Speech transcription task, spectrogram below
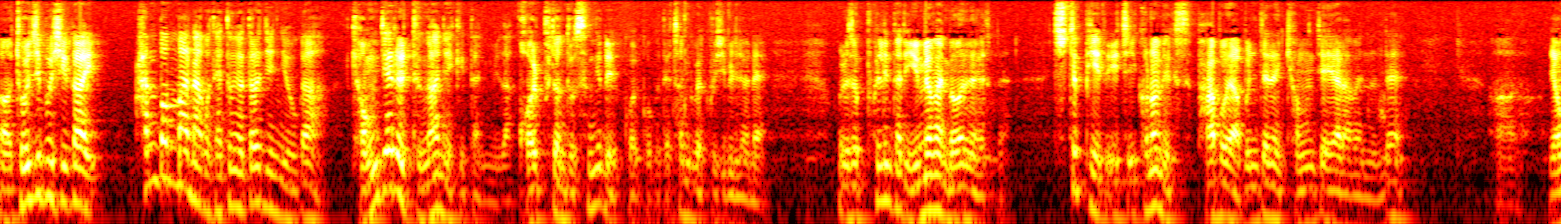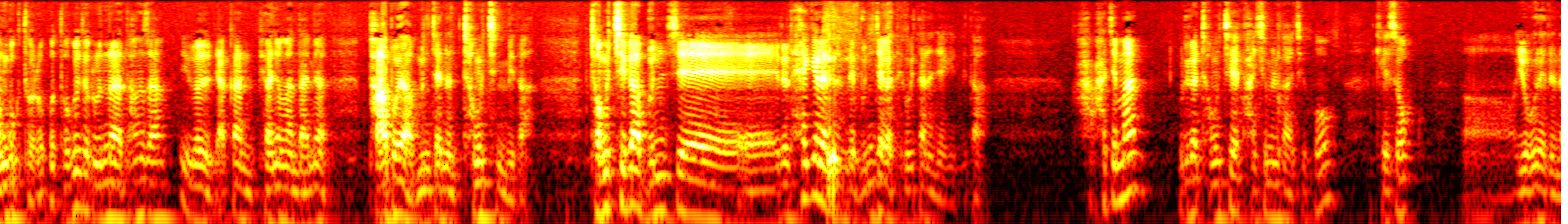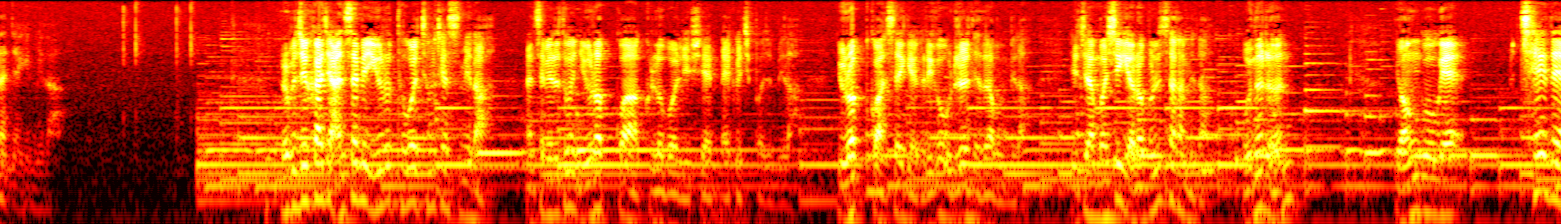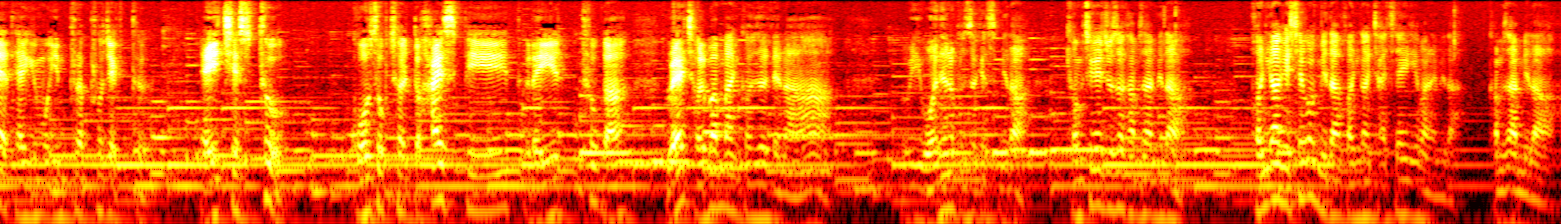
어, 조지 부시가 한 번만 하고 대통령 떨어진 이유가 경제를 등한히 했기 때문입니다. 걸프전도 승리를 일고 그때 1991년에. 그래서 플린턴이 유명한 명언을 했습니다. Stupid, it's economics. 바보야, 문제는 경제야라고 했는데, 어, 영국도 그렇고 독일도 우리나라도 항상 이걸 약간 변형한다면, 바보야, 문제는 정치입니다. 정치가 문제를 해결했는데 문제가 되고 있다는 얘기입니다. 하지만 우리가 정치에 관심을 가지고 계속 어, 욕을 해야 된다는 얘기입니다. 여러분 지금까지 안쌤의 유로톡을 청취했습니다. 안쌤의 유로톡은 유럽과 글로벌 이슈의 맥을 짚어줍니다. 유럽과 세계 그리고 우리를 되돌아봅니다. 일주일에 한 번씩 여러분을 시작합니다. 오늘은 영국의 최대 대규모 인프라 프로젝트 HS2 고속철도 High Speed Rail 2가 왜 절반만 건설되나 이 원인을 분석했습니다. 경청해 주셔서 감사합니다. 건강이 최고입니다. 건강 잘 챙기기 바랍니다. 감사합니다.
